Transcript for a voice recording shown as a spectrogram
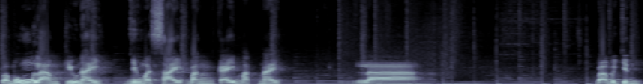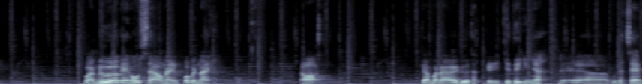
và muốn làm kiểu này, nhưng mà size bằng cái mặt này là 39 và đưa cái ngôi sao này qua bên này. Đó camera đưa thật kỹ chi tiết vô nha để uh, quý khách xem.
